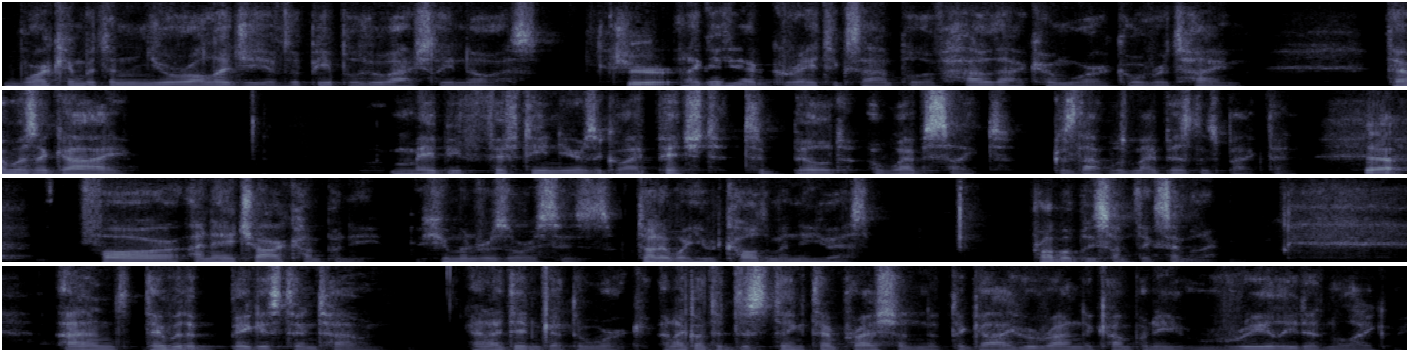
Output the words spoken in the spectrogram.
working with the neurology of the people who actually know us. Sure. And I give you a great example of how that can work over time. There was a guy, maybe 15 years ago, I pitched to build a website because that was my business back then. Yeah. For an HR company, human resources. Don't know what you would call them in the US. Probably something similar. And they were the biggest in town. And I didn't get the work. And I got the distinct impression that the guy who ran the company really didn't like me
